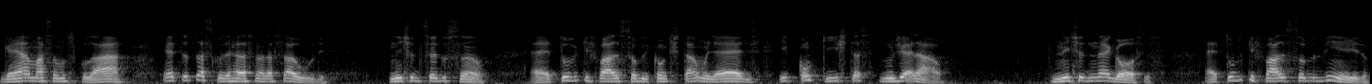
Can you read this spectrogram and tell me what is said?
ganhar massa muscular, entre outras coisas relacionadas à saúde. Nicho de sedução. é, tudo que fale sobre conquistar mulheres e conquistas no geral. Nicho de negócios, é tudo que fale sobre dinheiro.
